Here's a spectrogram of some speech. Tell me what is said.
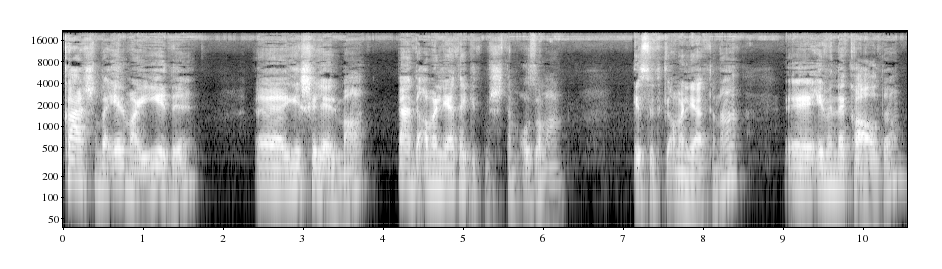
Karşında elmayı yedi. E, yeşil elma. Ben de ameliyata gitmiştim o zaman. Estetik ameliyatına. E, evinde kaldım.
